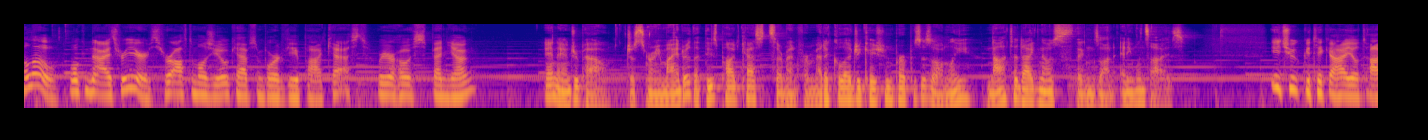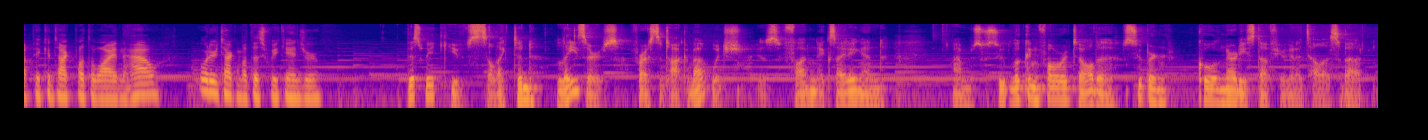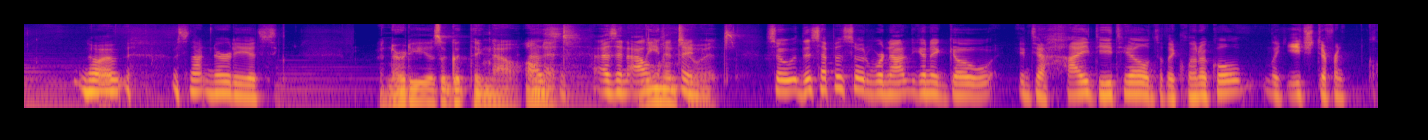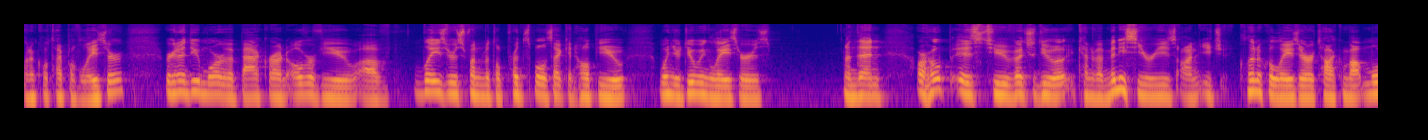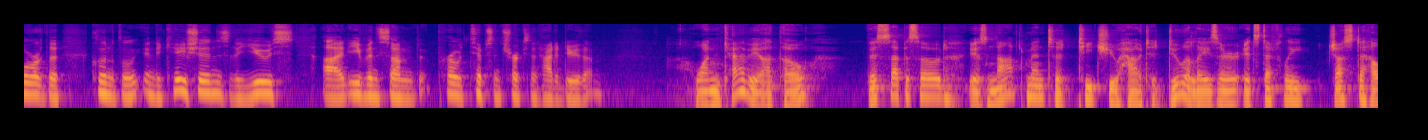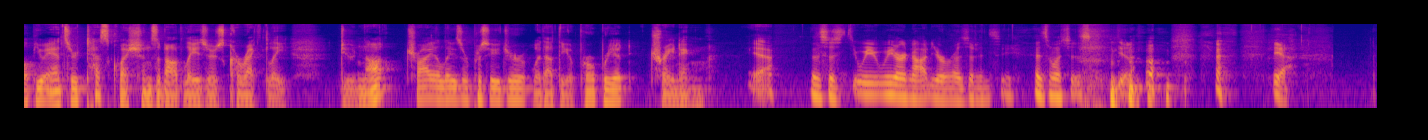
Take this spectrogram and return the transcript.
Hello, welcome to Eyes for Ears, your ophthalmology OKAPs and board view podcast. We're your hosts, Ben Young. And Andrew Powell. Just a reminder that these podcasts are meant for medical education purposes only, not to diagnose things on anyone's eyes. Each week we take a high yield topic and talk about the why and the how. What are we talking about this week, Andrew? This week you've selected lasers for us to talk about, which is fun, exciting, and I'm su- looking forward to all the super cool nerdy stuff you're going to tell us about. No, it's not nerdy. It's nerdy is a good thing now. Own as, it. as an outline. Lean into it. So this episode, we're not going to go into high detail into the clinical, like each different clinical type of laser. We're going to do more of a background overview of lasers, fundamental principles that can help you when you're doing lasers. And then our hope is to eventually do a kind of a mini series on each clinical laser, talking about more of the clinical indications, the use, uh, and even some pro tips and tricks on how to do them. One caveat though this episode is not meant to teach you how to do a laser, it's definitely just to help you answer test questions about lasers correctly. Do not try a laser procedure without the appropriate training. Yeah. This is we, we are not your residency as much as you know. yeah.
